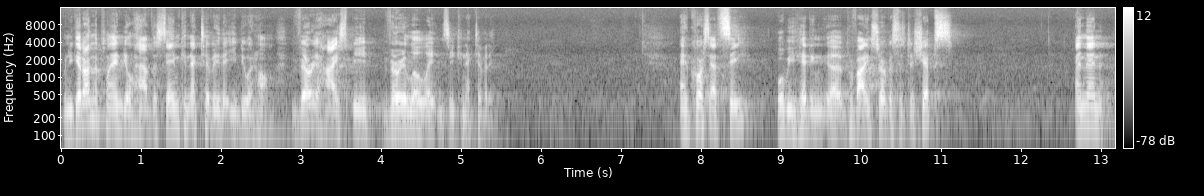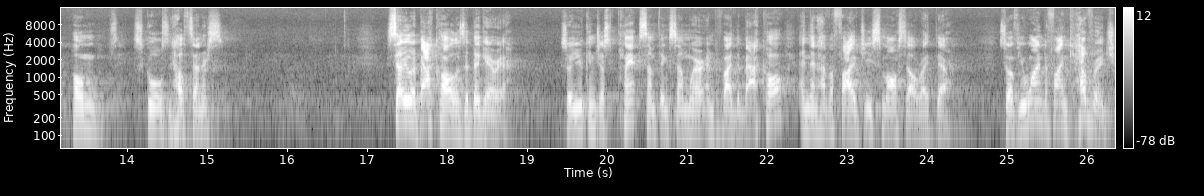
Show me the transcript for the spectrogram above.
When you get on the plane, you'll have the same connectivity that you do at home. Very high speed, very low latency connectivity. And of course, at sea, we'll be hitting, uh, providing services to ships, and then homes, schools, and health centers. Cellular backhaul is a big area. So you can just plant something somewhere and provide the backhaul, and then have a 5G small cell right there. So if you wanted to find coverage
